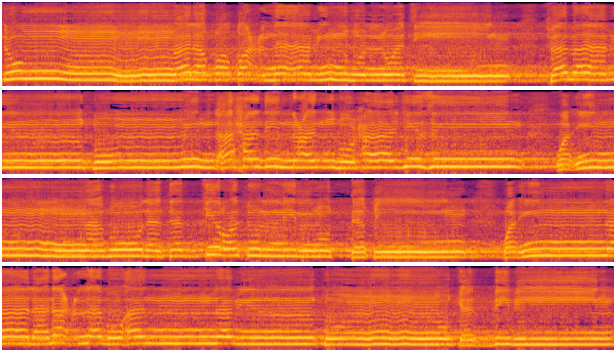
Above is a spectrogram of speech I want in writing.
ثم لقطعنا منه الوتين فما منكم من أحد عنه حاجزين وإنه لتذكرة للمتقين وإنا ونعلم أن منكم مكذبين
